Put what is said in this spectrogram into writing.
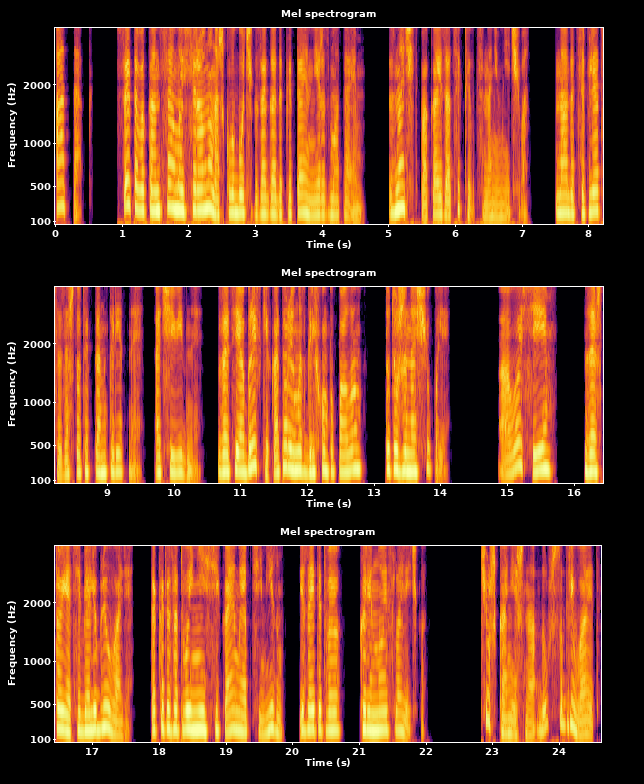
А так. С этого конца мы все равно наш клубочек загадок и тайн не размотаем. Значит, пока и зацикливаться на нем нечего. Надо цепляться за что-то конкретное, очевидное, за те обрывки, которые мы с грехом пополам тут уже нащупали. А вось и... За что я тебя люблю, Вадя? Так это за твой неиссякаемый оптимизм и за это твое коренное словечко. Чушь, конечно, душ согревает.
